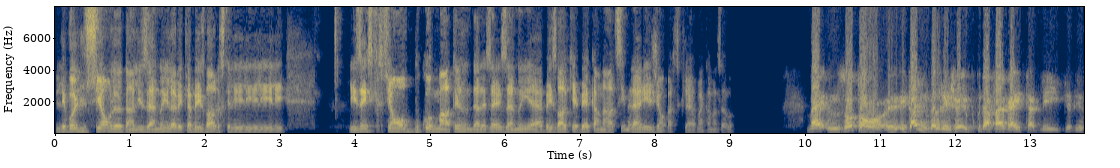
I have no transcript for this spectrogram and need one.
l'évolution dans les années là, avec le baseball, parce que les, les, les, les inscriptions ont beaucoup augmenté dans les dernières années à Baseball Québec en entier, mais la région particulièrement, comment ça va? Ben, nous autres, on, étant une nouvelle région, il y a beaucoup d'affaires à établir. Il y a des,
